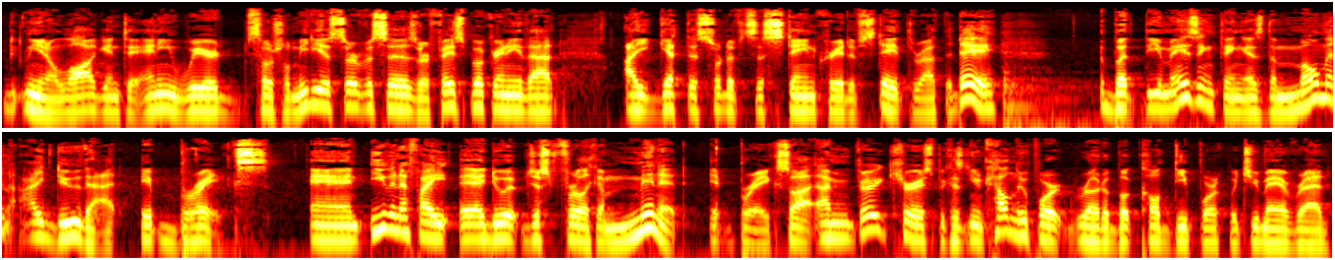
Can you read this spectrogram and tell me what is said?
you know, log into any weird social media services or Facebook or any of that, I get this sort of sustained creative state throughout the day. But the amazing thing is the moment I do that, it breaks and even if I, I do it just for like a minute, it breaks. So I, am very curious because you know Cal Newport wrote a book called Deep Work, which you may have read,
